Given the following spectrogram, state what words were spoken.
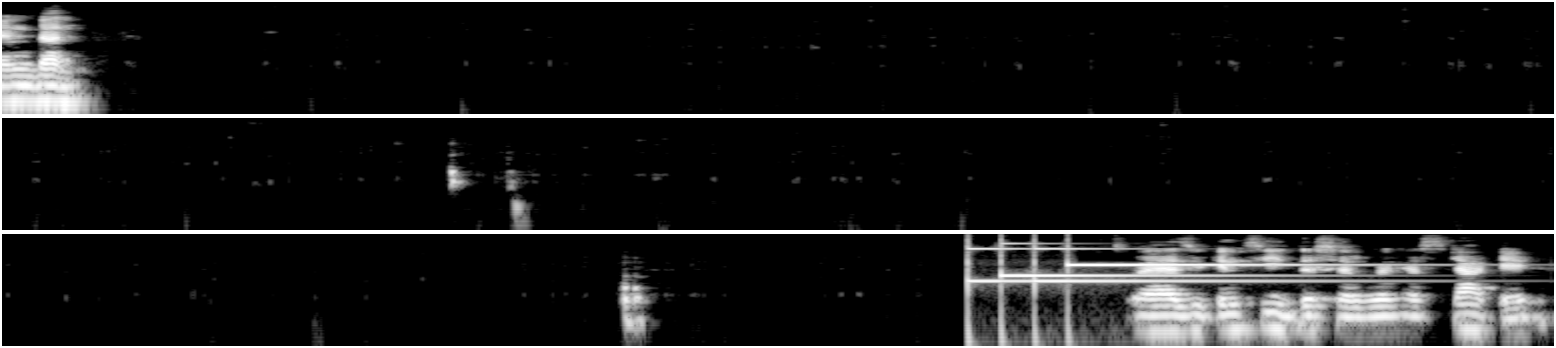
and done. So as you can see the server has started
